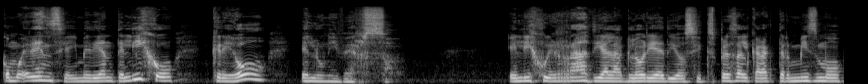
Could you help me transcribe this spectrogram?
como herencia y mediante el Hijo creó el universo. El Hijo irradia la gloria de Dios y expresa el carácter mismo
